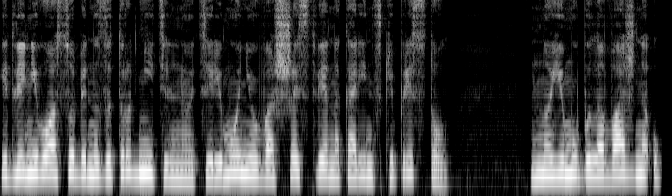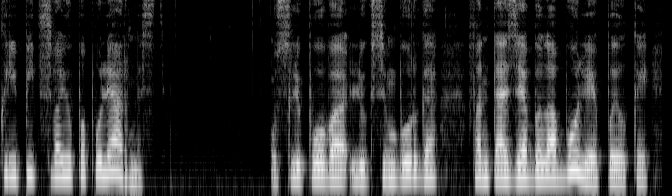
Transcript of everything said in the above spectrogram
и для него особенно затруднительную церемонию восшествия на Каринский престол, но ему было важно укрепить свою популярность. У слепого Люксембурга фантазия была более пылкой –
